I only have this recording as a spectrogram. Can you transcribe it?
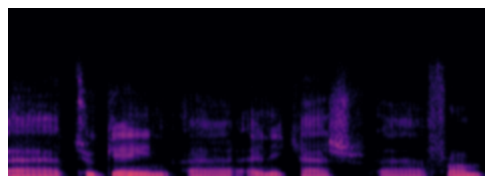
uh, to gain uh, any cash uh, from.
